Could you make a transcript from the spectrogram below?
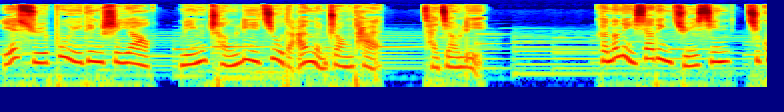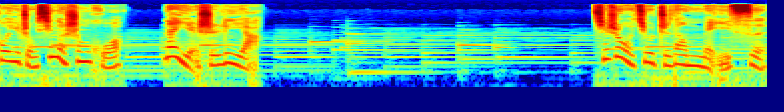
也许不一定是要名成利就的安稳状态才叫力，可能你下定决心去过一种新的生活，那也是力呀。其实我就知道，每一次，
